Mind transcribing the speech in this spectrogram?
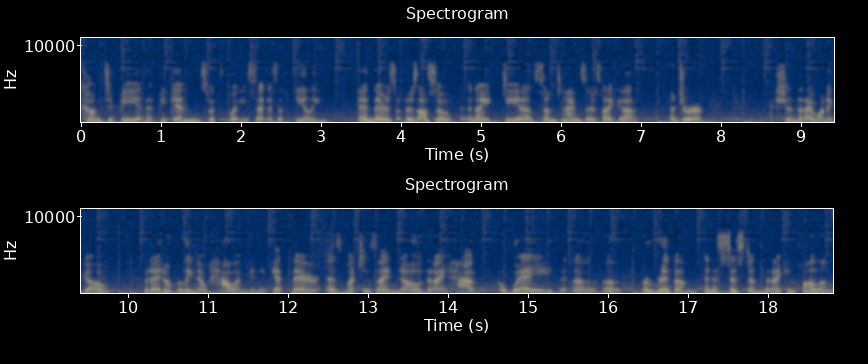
come to be, and it begins with what you said is a feeling, and there's there's also an idea. Sometimes there's like a a direction that I want to go, but I don't really know how I'm going to get there. As much as I know that I have a way, a, a, a rhythm, and a system that I can follow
